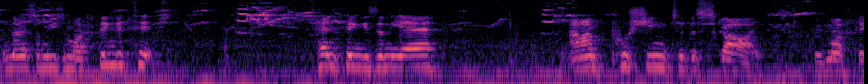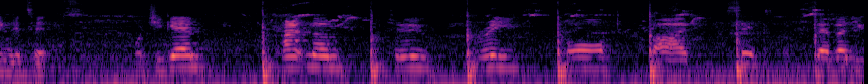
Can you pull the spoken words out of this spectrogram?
So notice I'm using my fingertips 10 fingers in the air and I'm pushing to the sky with my fingertips. Watch again, count them, two, three, four, five, six, seven. You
